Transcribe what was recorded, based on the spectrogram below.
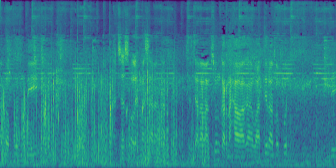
ataupun diakses oleh masyarakat secara langsung karena khawatir ataupun di,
